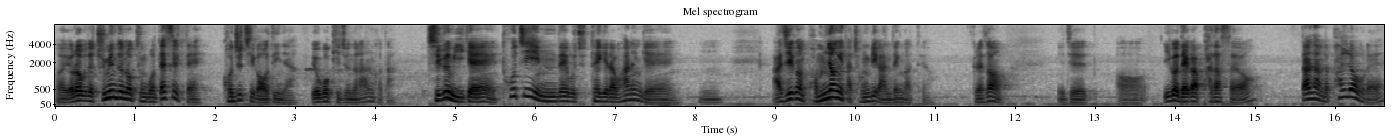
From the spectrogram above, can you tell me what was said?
어, 여러분들 주민등록 등본 뗐을 때 거주지가 어디냐 요거 기준으로 하는 거다. 지금 이게 토지 임대부 주택이라고 하는 게 음, 아직은 법령이 다 정비가 안 된 것 같아요. 그래서 이제 어, 이거 내가 받았어요. 다른 사람들 팔려고 그래.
